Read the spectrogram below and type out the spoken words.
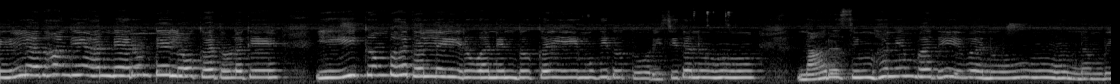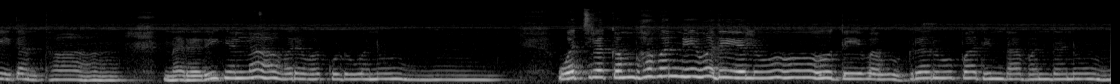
ಇಲ್ಲದ ಹಾಗೆ ಅನ್ಯರುಂಟೆ ಲೋಕದೊಳಗೆ, ಈ ಕಂಬದಲ್ಲೇ ಇರುವನೆಂದು ಕೈ ಮುಗಿದು ತೋರಿಸಿದನು. ನಾರಸಿಂಹನೆಂಬ ದೇವನು ನಂಬಿದಂಥ ನರರಿಗೆಲ್ಲ ವರವ ಕೊಡುವನು. ವಜ್ರ ಕಂಬವನ್ನೇ ಒದೆಯಲು ದೇವ ಉಗ್ರ ರೂಪದಿಂದ ಬಂದನು.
